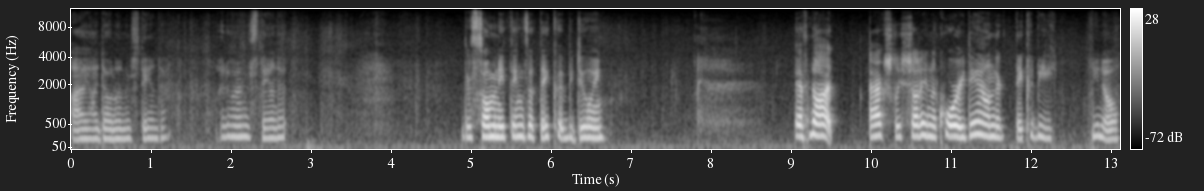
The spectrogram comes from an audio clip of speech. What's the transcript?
I, I don't understand it. I don't understand it. There's so many things that they could be doing. If not actually shutting the quarry down, they're- could be, you know,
